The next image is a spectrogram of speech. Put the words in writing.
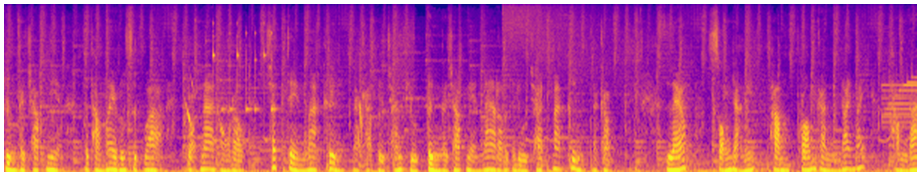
ตึงกระชับเนี่ยจะทำให้รู้สึกว่ากรอบหน้าของเราชัดเจนมากขึ้นนะครับหรือชั้นผิวตึงกระชับเนี่ยหน้าเราก็จะดูชัดมากขึ้นนะครับ แล้ว 2 อย่างนี้ทำพร้อมกันได้ไหมทำได้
